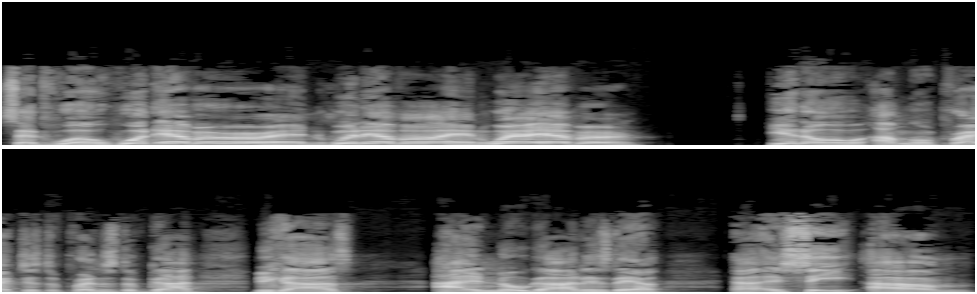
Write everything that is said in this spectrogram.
said, "Well, whatever and whenever and wherever, you know, I'm going to practice the presence of God because." I know God is there. Uh, see, um,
